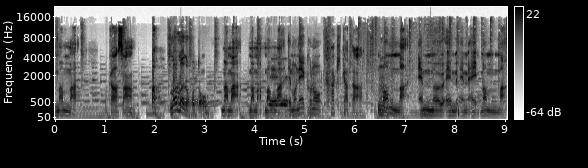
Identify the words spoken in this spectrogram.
マンマ、お母さん、あ、ママのこと？ママ、ママ、マンマ。えーでもね、この書き方、うんマンマ、M-O-M-M-A、マンマ。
